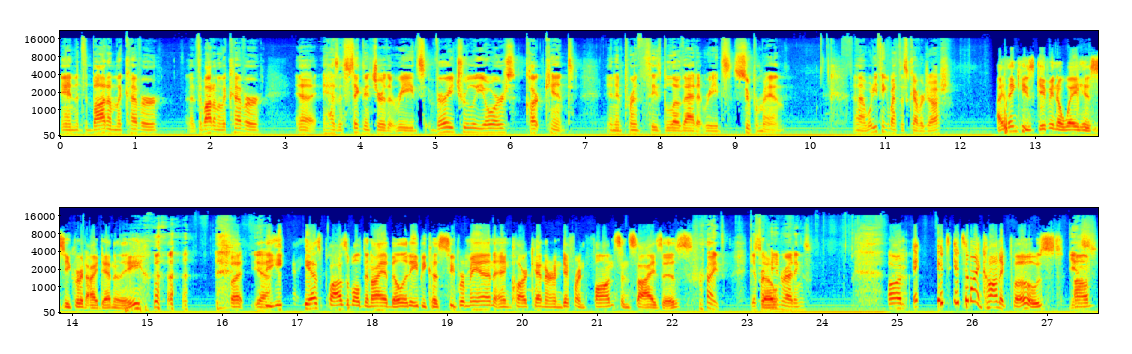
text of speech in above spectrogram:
And at the bottom of the cover, at the bottom of the cover, uh, it has a signature that reads "Very truly yours, Clark Kent," and in parentheses below that it reads "Superman." Uh, what do you think about this cover, Josh? I think he's giving away his secret identity. but Yeah. he, he has plausible deniability because Superman and Clark Kent are in different fonts and sizes. right, different So- handwritings. Um, it, it's it's an iconic pose. Yes.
